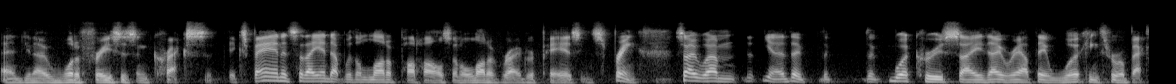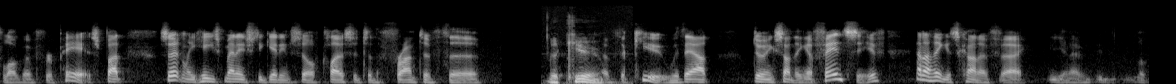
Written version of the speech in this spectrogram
and, you know, water freezes and cracks expand. And so they end up with a lot of potholes and a lot of road repairs in spring. So, um, you know, the, the, the work crews say they were out there working through a backlog of repairs. But certainly he's managed to get himself closer to the front of the The queue. of the queue without doing something offensive. And I think it's kind of, uh, you know, look,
